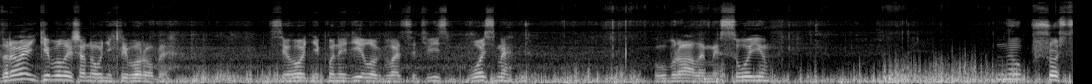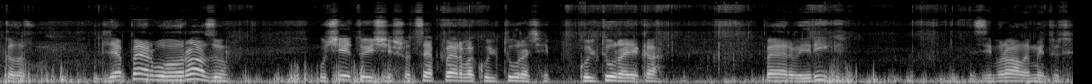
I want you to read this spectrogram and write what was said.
Здоровенькі були, шановні хлібороби. Сьогодні понеділок, 28. Убрали ми сою. Ну, що ж сказав. Для першого разу, учитуючи, що це перша культура, чи культура, яка перший рік, зібрали ми тут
